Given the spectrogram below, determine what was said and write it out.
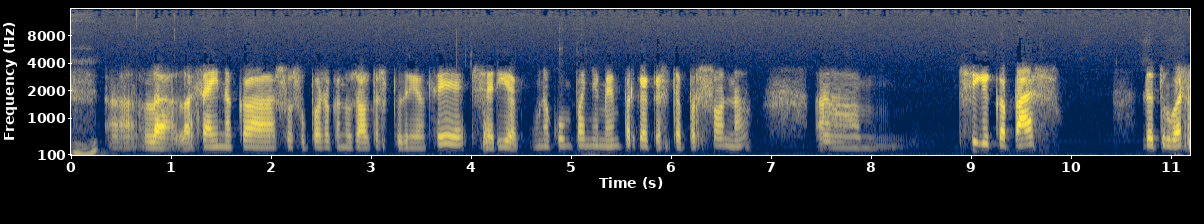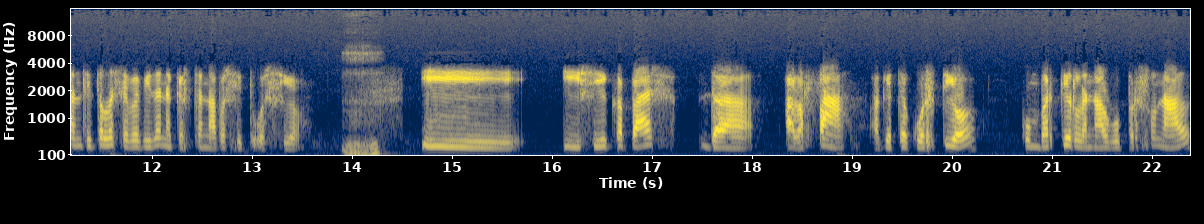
Uh -huh. uh, la, la feina que se suposa que nosaltres podríem fer seria un acompanyament perquè aquesta persona uh, sigui capaç de trobar sentit a la seva vida en aquesta nova situació. Uh -huh i, i sigui capaç d'agafar aquesta qüestió, convertir-la en algo personal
